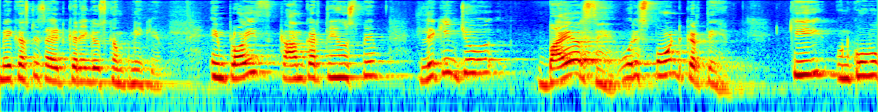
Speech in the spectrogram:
मेकर्स डिसाइड करेंगे उस कंपनी के। एम्प्लॉयज़ काम करते हैं उस पर लेकिन जो बायर्स हैं, वो रिस्पॉन्ड करते हैं कि उनको वो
